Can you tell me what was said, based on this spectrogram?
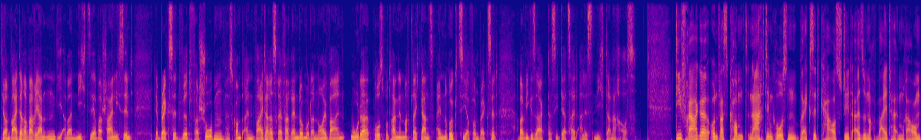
Tja, und weitere Varianten, die aber nicht sehr wahrscheinlich sind, der Brexit wird verschoben, es kommt ein weiteres Referendum oder Neuwahlen oder Großbritannien macht gleich ganz ein einen Rückzieher vom Brexit. Aber wie gesagt, das sieht derzeit alles nicht danach aus. Die Frage, und was kommt nach dem großen Brexit-Chaos, steht also noch weiter im Raum.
